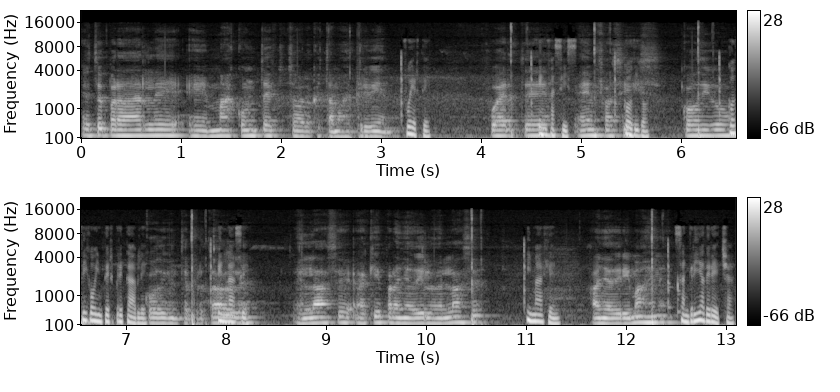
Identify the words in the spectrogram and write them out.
Esto es para darle eh, más contexto a lo que estamos escribiendo. Fuerte. Fuerte, Énfasis. énfasis, Código. código, Código interpretable. código interpretable, Enlace. enlace, aquí para añadir los enlaces, Imagen. añadir imágenes, Sangría derecha.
